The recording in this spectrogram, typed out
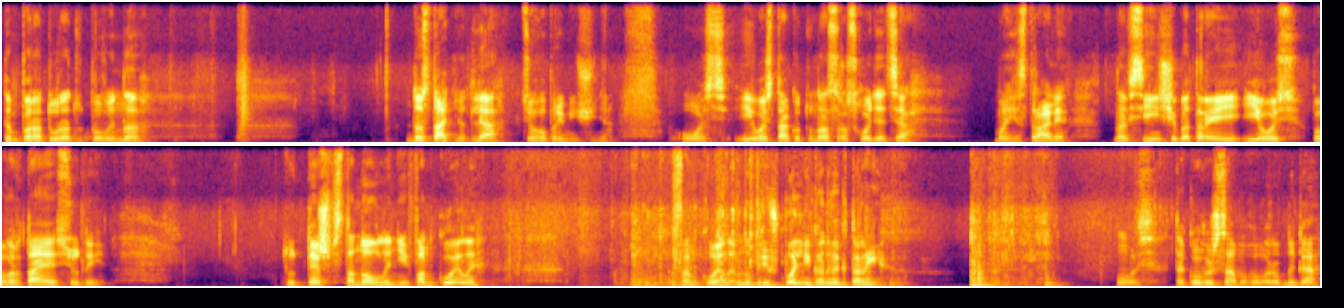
температура тут повинна достатньо для цього приміщення. Ось. І ось так от у нас розходяться магістралі на всі інші батареї, і ось повертає сюди. Тут теж встановлені фанкойли. Фанкойли, внутрішпольні конвектори. Ось такого ж самого виробника.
